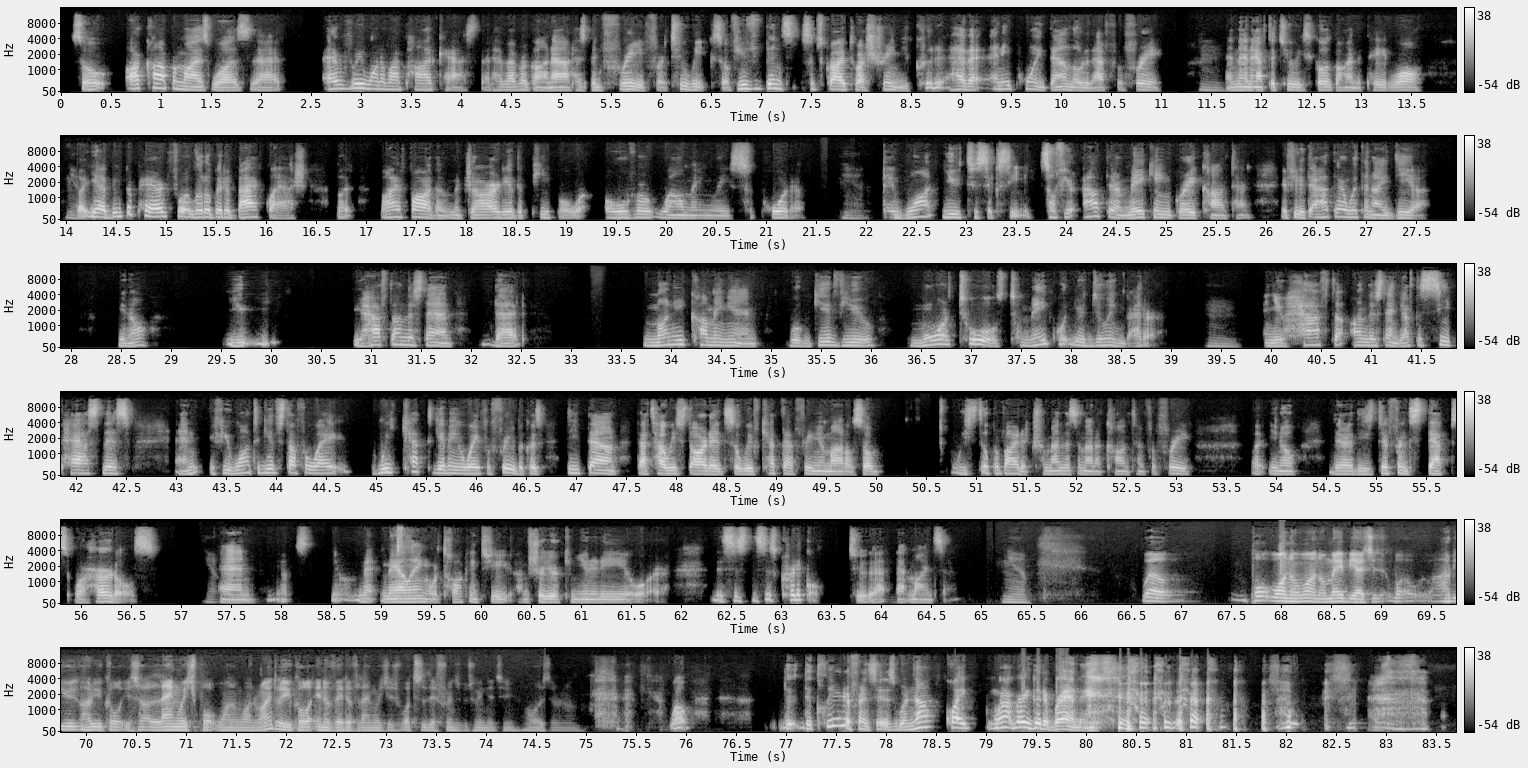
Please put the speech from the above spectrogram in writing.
So our compromise was that every one of our podcasts that have ever gone out has been free for two weeks. So if you've been subscribed to our stream, you could have at any point downloaded that for free. Hmm. And then after two weeks, goes behind the paid wall. Yeah. But yeah, be prepared for a little bit of backlash. But by far, the majority of the people were overwhelmingly supportive. Yeah. They want you to succeed. So if you're out there making great content, if you're out there with an idea, you know, you you have to understand that money coming in will give you more tools to make what you're doing better. Mm. And you have to understand, you have to see past this. And if you want to give stuff away, we kept giving away for free because deep down, that's how we started. So we've kept that freemium model. So we still provide a tremendous amount of content for free. But, you know, there are these different steps or hurdles. Yep. And you know, you know ma- mailing or talking to i'm sure your community or this is this is critical to that that mindset. Yeah. Well Pod 101 or maybe i should how do you how do you call it? A language Pod 101 right? Or you call it innovative languages? What's the difference between the two? Or is there wrong well the, the clear difference is we're not quite we're not very good at branding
